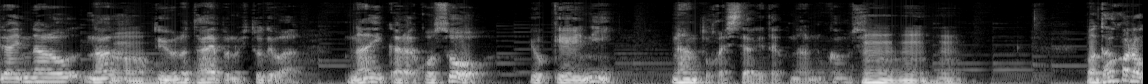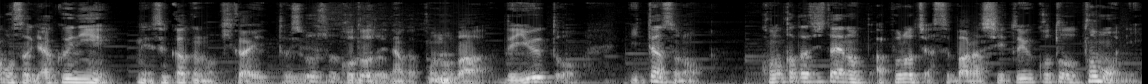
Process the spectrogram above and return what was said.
嫌いになろうなっていうようなタイプの人ではないからこそ余計に何とかしてあげたくなるのかもしれない。うんうんうん。まあだからこそ逆に、ね、せっかくの機会といそうことで、なんかこの場で言うと、一旦その、この方自体のアプローチは素晴らしいということとともに、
